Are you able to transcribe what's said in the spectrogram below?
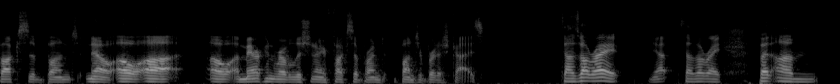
fucks a bunch. No. Oh. Uh. Oh. American Revolutionary fucks a bunch, bunch of British guys. Sounds about right. Yep. Sounds about right. But um,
